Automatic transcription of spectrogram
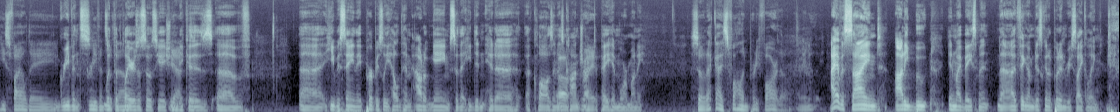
he's filed a grievance, Grievance with, with the them. Players Association Yeah, 'cause because of uh, he was saying they purposely held him out of games so that he didn't hit a, a clause in his Oh, contract right. to pay him more money. so that guy's fallen pretty far though. I mean, I have a signed Adi boot in my basement that I think I'm just going to put in recycling.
